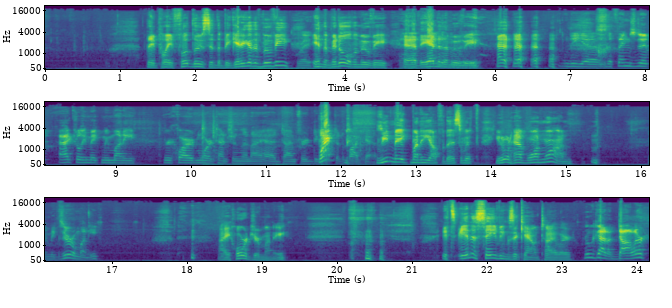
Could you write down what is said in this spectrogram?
they play Footloose at the beginning of the movie, Right. in the middle of the movie, and, at the end of the movie. The uh, the things that actually make me money required more attention than I had time for to What? get to the podcast. we make money off of this with you don't have one one. I make zero money. I hoard your money. it's in a savings account, Tyler. We got a dollar.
